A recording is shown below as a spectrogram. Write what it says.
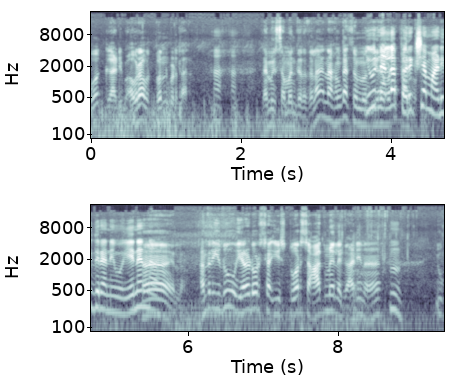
ಹೋಗಿ ಗಾಡಿ ಅವ್ರ ಬಂದು ಬಿಡ್ತಾರೆ. ನಮಗೆ ಸಂಬಂಧ ಇರೋದಿಲ್ಲ ನಾ ಹಂಗ ಇವನ್ನೆಲ್ಲ ಪರೀಕ್ಷೆ ಮಾಡಿದ್ದೀರಾ ನೀವು? ಏನೇನು? ಇಲ್ಲ. ಅಂದ್ರೆ ಇದು ಎರಡು ವರ್ಷ ಇಷ್ಟು ವರ್ಷ ಆದ್ಮೇಲೆ ಗಾಡಿನ ಇವು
